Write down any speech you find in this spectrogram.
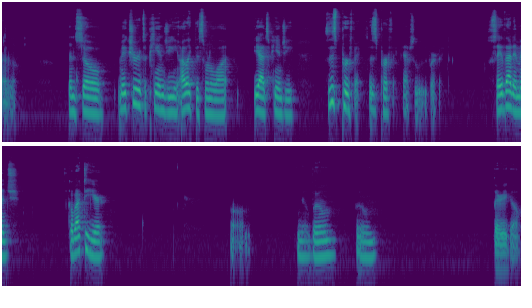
I don't know. And so make sure it's a PNG. I like this one a lot. Yeah, it's PNG. So this is perfect. This is perfect. Absolutely perfect. Save that image. Go back to here. Um, you know, boom, boom, there you go.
